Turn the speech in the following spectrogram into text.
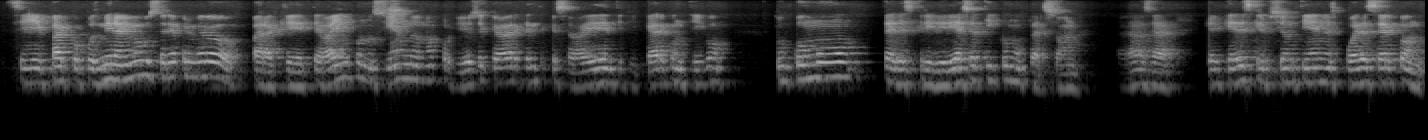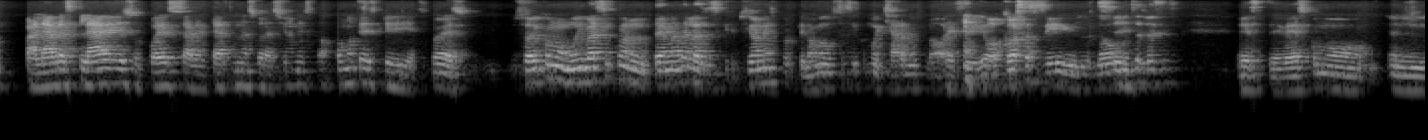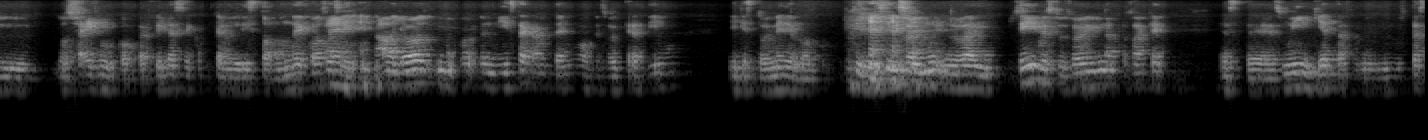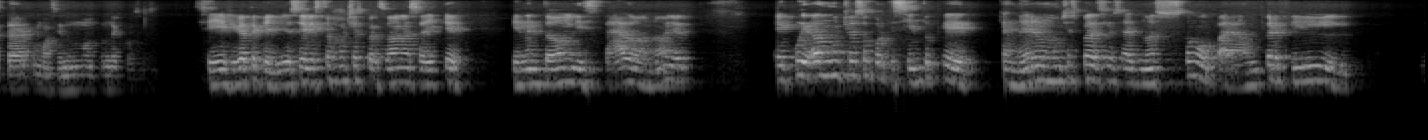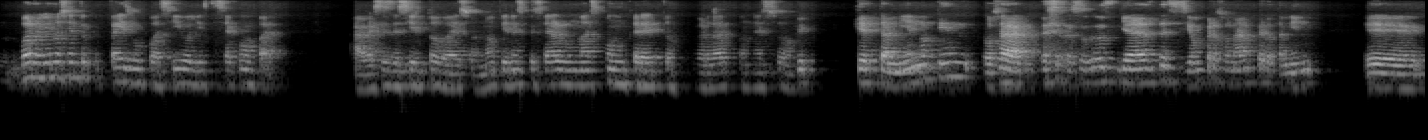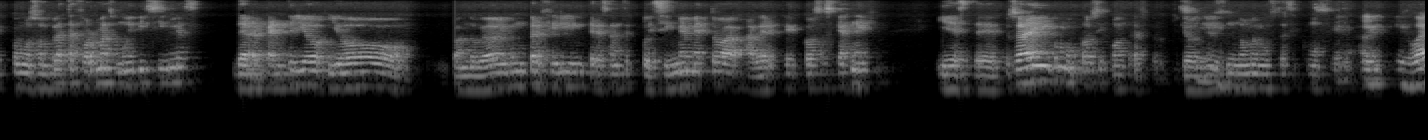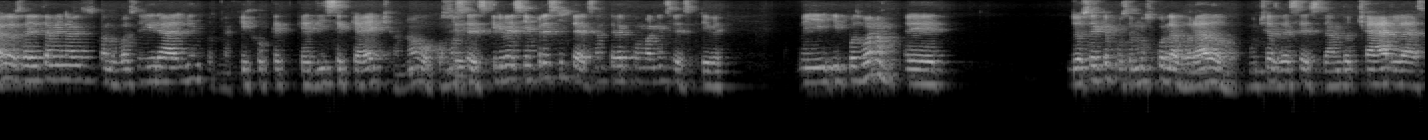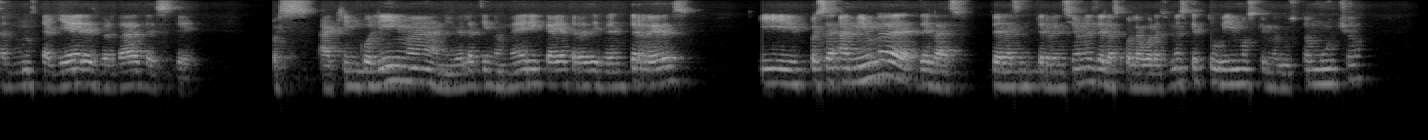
Sí, Paco, pues mira, a mí me gustaría primero para que te vayan conociendo, ¿no? Porque yo sé que va a haber gente que se va a identificar contigo. ¿Tú cómo te describirías a ti como persona? ¿verdad? O sea, ¿qué, ¿qué, descripción tienes? Puede ser con palabras claves o puedes aventarte unas oraciones. ¿Cómo te describirías? Pues soy como muy básico en el tema de las descripciones porque no me gusta así como echarme flores y, o cosas así. Luego sí. muchas veces este, ves como el los Facebook o perfiles así como que el listón de cosas. Y, no, yo en mi Instagram tengo que soy creativo y que estoy medio loco. Y, soy muy, sí, pues, soy una persona que este, es muy inquieta, me gusta estar como haciendo un montón de cosas. Sí, fíjate que yo he visto muchas personas ahí que tienen todo un listado, ¿no? Yo he cuidado mucho eso porque siento que tener muchas cosas, o sea, no es como para un perfil bueno, yo no siento que Facebook o así o listo sea como para a veces decir todo eso, ¿no? Tienes que ser algo más concreto, ¿verdad? Con eso. Que, que también no tienen, o sea, eso es, ya es decisión personal, pero también eh, como son plataformas muy visibles, de repente yo, yo cuando veo algún perfil interesante, pues sí me meto a, a ver qué cosas que han hecho y este, pues hay como pros y contras, pero yo, sí. yo no me gusta así como que... Igual, o sea, yo también a veces cuando voy a seguir a alguien, pues me fijo qué, qué dice que ha hecho, ¿no? O cómo sí. se describe. Siempre es interesante ver cómo alguien se describe. Y, y pues bueno, eh, yo sé que pues hemos colaborado muchas veces dando charlas, algunos talleres, ¿verdad? Este, pues aquí en Colima, a nivel Latinoamérica y a través de diferentes redes. Y pues a, mí una de, las de las intervenciones, de las colaboraciones que tuvimos que me gustó mucho,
